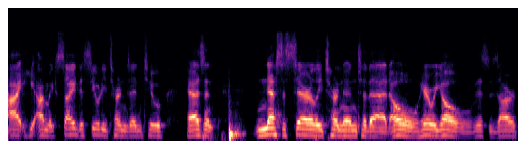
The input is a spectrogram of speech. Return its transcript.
I he, I'm excited to see what he turns into. Hasn't necessarily turned into that. Oh, here we go. This is our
